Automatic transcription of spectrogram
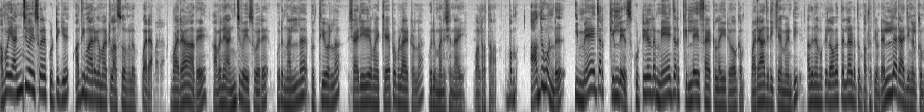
അപ്പോൾ ഈ അഞ്ച് വയസ്സ് വരെ കുട്ടിക്ക് അതിമാരകമായിട്ടുള്ള അസുഖങ്ങൾ വരാം. വരാം. വരാതെ അവനെ അഞ്ച് വയസ്സ് വരെ ഒരു നല്ല ബുദ്ധിയുള്ള ശാരീരികമായി കേപ്പബിൾ ആയിട്ടുള്ള ഒരു മനുഷ്യനായി വളർത്തണം. അപ്പം അതുകൊണ്ട് ഈ മേജർ കില്ലേഴ്സ് കുട്ടികളുടെ മേജർ കില്ലേഴ്സ് ആയിട്ടുള്ള ഈ രോഗം വരാതിരിക്കാൻ വേണ്ടി അത് നമുക്ക് ലോകത്തെല്ലായിടത്തും പദ്ധതിയുണ്ട്. എല്ലാ രാജ്യങ്ങൾക്കും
